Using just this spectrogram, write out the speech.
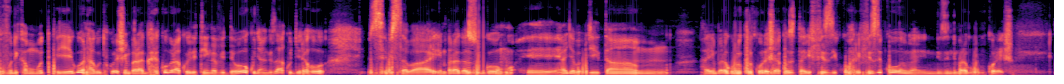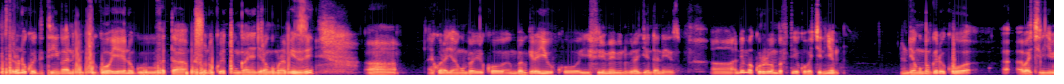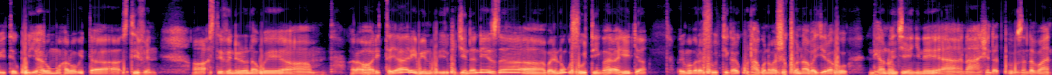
tuvunika mu mutwe yego ntabwo dukoresha imbaraga. Ariko buriya kweditinga video kugira ngo izakugereho bisaba imbaraga z'ubwonko. Eh, harya babyita hari imbaraga uri gukoresha ariko zitari fiziko hari fiziko n'izindi mbaraga uri gukoresha. Sasa rero no kweditinga ni ibintu bigoye no gufata amashusho no kuyatunganya ngira ngo murabizi. Ah, ariko nagira ngo mbabwire yuko iyi filime ibintu biragenda neza. Ah, andi makuru rero mbafitiye ku bakinnyi ngira ngo mbabwire ko abakinnyi biteguye hari bita ah, Steven. Ah, Steven rero nawe ah, hari aho hari tayari ibintu biri kugenda neza bari no gushutinga hariya hirya barimo barashutinga ariko ntabwo nabashe kuba nabageraho ndi hano njyenyine naje ndatuza ndavuga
